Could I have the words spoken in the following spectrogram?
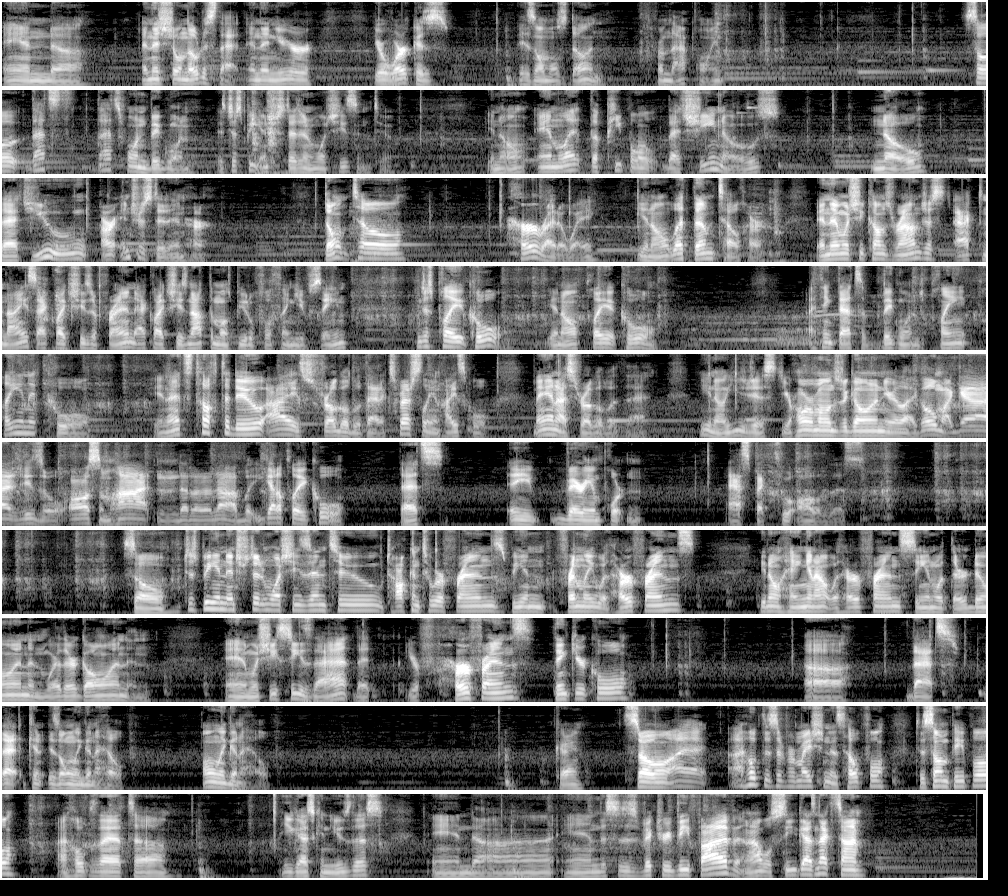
and uh, and then she'll notice that, and then your your work is is almost done from that point. So that's that's one big one. Is just be interested in what she's into, you know, and let the people that she knows know that you are interested in her. Don't tell her right away, you know, let them tell her. And then when she comes around, just act nice, act like she's a friend, act like she's not the most beautiful thing you've seen, and just play it cool, you know, play it cool. I think that's a big one, playing playing it cool. And that's tough to do. I struggled with that, especially in high school. Man, I struggled with that. You know, you just your hormones are going. You're like, oh my god, she's so awesome, hot, and da da da da. But you gotta play it cool. That's a very important aspect to all of this. So, just being interested in what she's into, talking to her friends, being friendly with her friends, you know, hanging out with her friends, seeing what they're doing and where they're going and and when she sees that that your her friends think you're cool, uh that's that can, is only going to help. Only going to help. Okay. So I I hope this information is helpful to some people. I hope that uh, you guys can use this. And uh, and this is Victory V5, and I will see you guys next time.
